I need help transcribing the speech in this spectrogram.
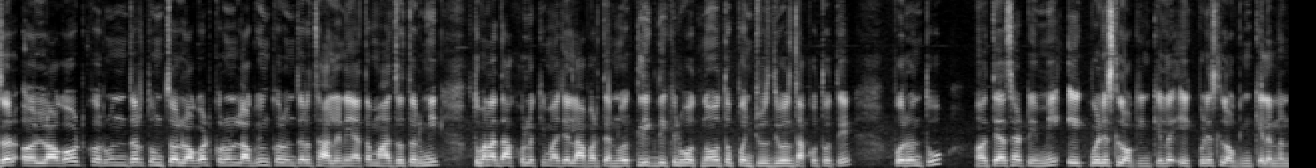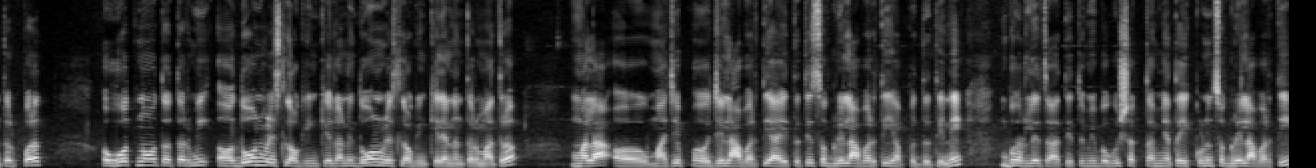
जर लॉगआउट करून जर तुमचं लॉगआउट करून लॉग इन करून जर झालं नाही आता माझं तर मी तुम्हाला दाखवलं की माझ्या लाभार्थ्यांवर क्लिक देखील होत नव्हतं. पंचवीस दिवस दाखवत होते. परंतु त्यासाठी मी एक वेळेस लॉगिंग केलं. एक वेळेस लॉगिंग केल्यानंतर परत होत नव्हतं. तर मी दोन वेळेस लॉगिंग केलं आणि दोन वेळेस लॉगिंग केल्यानंतर मात्र मला माझे जे लाभार्थी आहेत तर ते सगळे लाभार्थी या पद्धतीने भरले जाते. तुम्ही बघू शकता मी आता एकूण सगळे लाभार्थी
